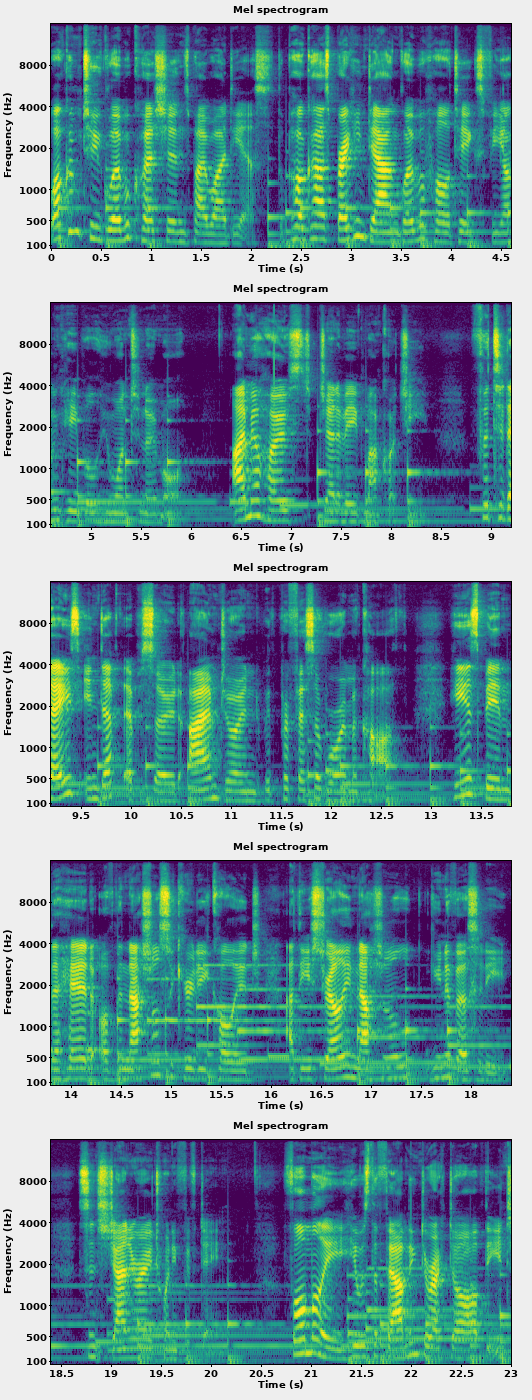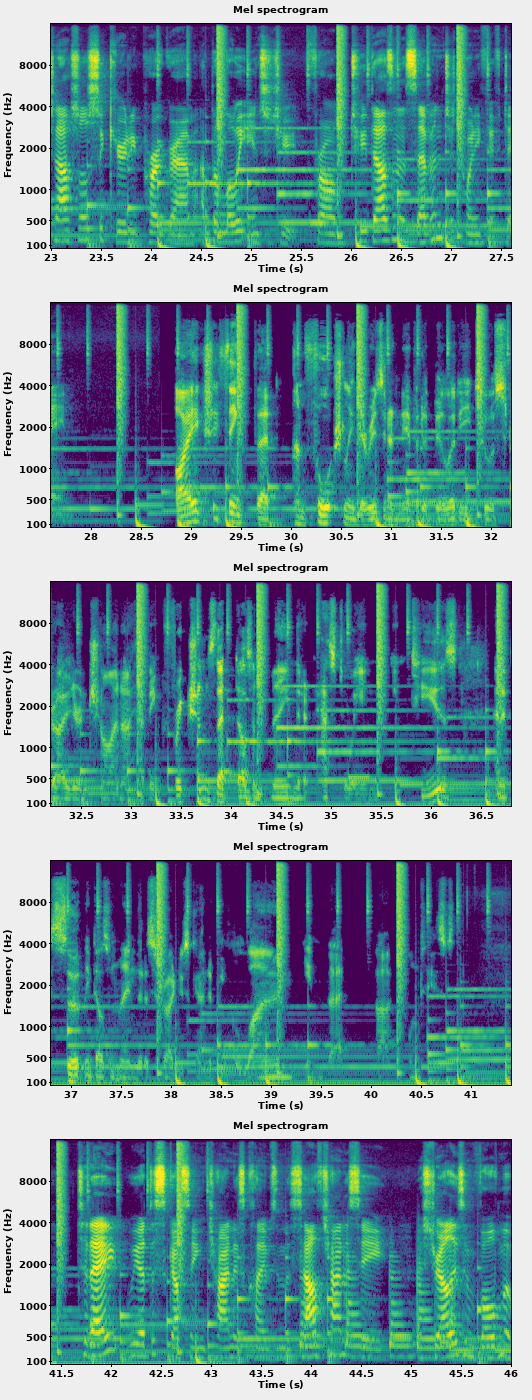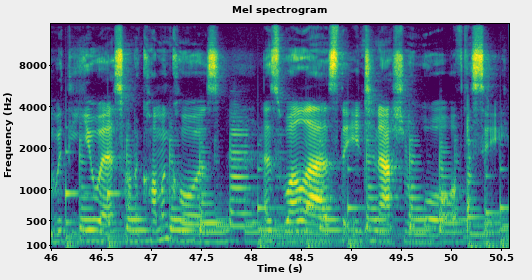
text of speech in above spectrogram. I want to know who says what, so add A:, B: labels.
A: Welcome to Global Questions by YDS, the podcast breaking down global politics for young people who want to know more. I'm your host, Genevieve Marcocci. For today's in depth episode, I am joined with Professor Rory Medcalf. He has been the head of the National Security College at the Australian National University since January 2015. Formerly, he was the founding director of the International Security Program at the Lowy Institute from 2007 to 2015.
B: I actually think that unfortunately there is an inevitability to Australia and China having frictions. That doesn't mean that it has to end in tears, and it certainly doesn't mean that Australia is going to be alone in that uh, contest.
A: Today, we are discussing China's claims in the South China Sea, Australia's involvement with the US on a common cause, as well as the international law of the sea.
